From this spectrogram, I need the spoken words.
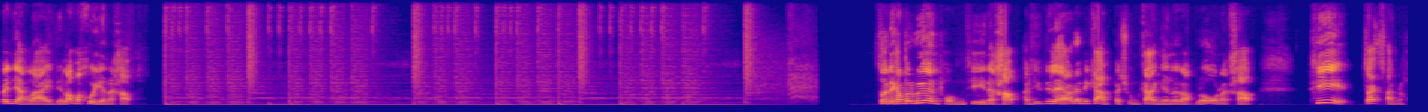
เป็นอย่างไร เดี๋ยวเรามาคุยกันนะครับสวัสดีครับเพื่อนๆ ผมทีนะครับ อาทิตย์ที่แล้วได้มีการประชุมการเงินระดับโลกนะครับ ที่แจ็คสันโฮ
